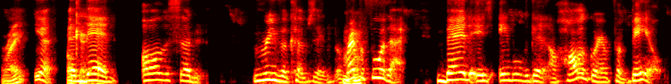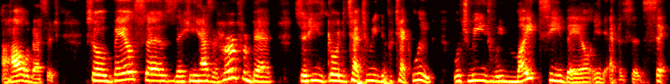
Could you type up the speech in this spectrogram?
right? Yeah. Okay. And then all of a sudden, Reva comes in. But right Mhm. before that, Ben is able to get a hologram from Bail, a holo message. So Bail says that he hasn't heard from Ben, so he's going to Tatooine to protect Luke, which means we might see Bail in episode six.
